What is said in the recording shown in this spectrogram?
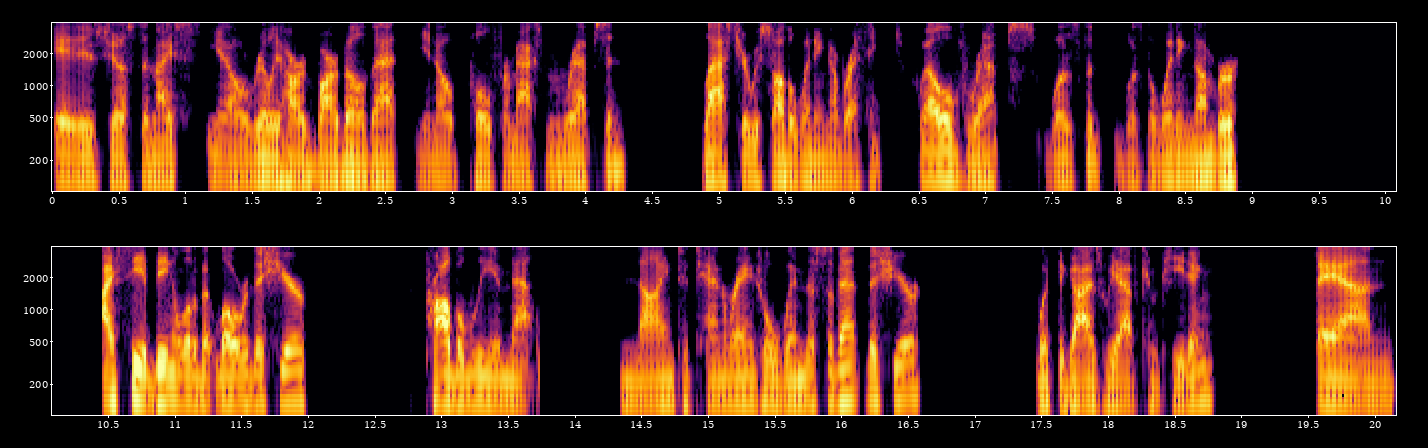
It is just a nice, you know, really hard barbell that, you know, pull for maximum reps. And last year we saw the winning number. I think 12 reps was the, was the winning number. I see it being a little bit lower this year, probably in that nine to 10 range will win this event this year with the guys we have competing. And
